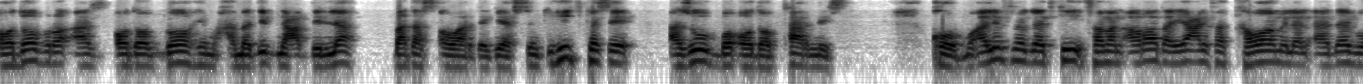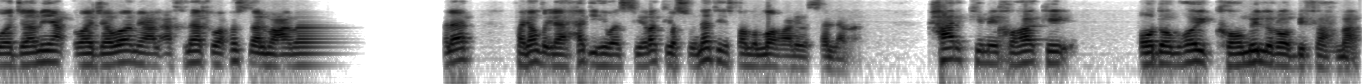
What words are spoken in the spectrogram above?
آداب را از آدابگاه محمد ابن عبدالله به دست آوردگی هستم که هیچ کسی از أو با آداب تر نیست. خب مؤلف میگه که فمن اراد يعرف كوامل الاداب وجميع وجوامع الاخلاق وحسن المعاملات فينظر إلى هديه وسيرته وسنته صلى الله عليه وسلم. هر کی میخواهد که آداب های کامل را بفهمه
